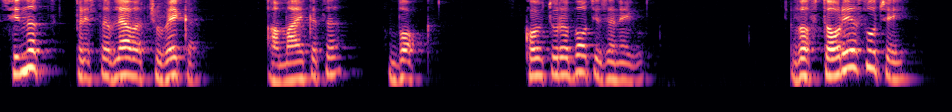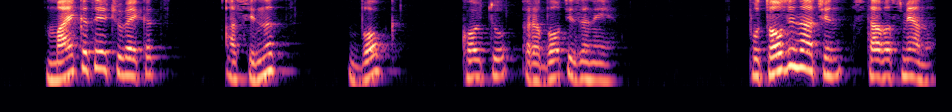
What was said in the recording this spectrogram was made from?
синът представлява човека, а майката – Бог. който работи за него. Във втория случай, майката е човекът, а синът – Бог, който работи за нея. По този начин става смяна.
